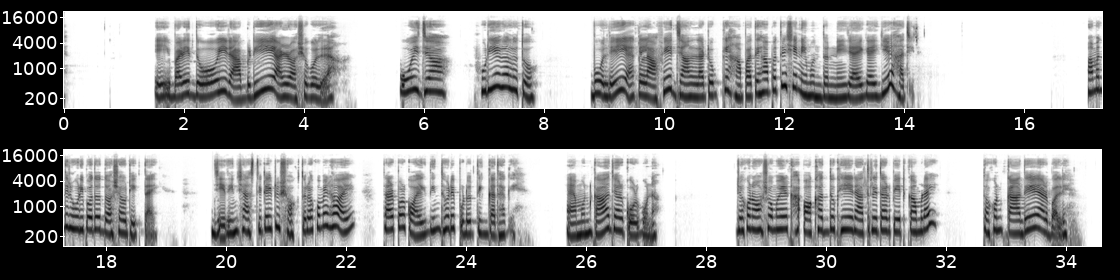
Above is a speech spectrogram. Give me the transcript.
এইবারে দই, রাবড়ি আর রসগোল্লা। ওই যা, ফুরিয়ে গেল তো। বলেই এক লাফে জানলা টপকে হাঁপাতে হাঁপাতে সে নেমন্তন্নের জায়গায় গিয়ে হাজির। আমাদের হরিপদর দশাও ঠিক তাই। যেদিন শাস্তিটা একটু শক্ত রকমের হয়, তারপর কয়েকদিন ধরে প্রতিজ্ঞা থাকে। এমন কাজ আর করব না। যখন অসময়ের অখাদ্য খেয়ে রাত্রে তার পেট কামড়ায়, তখন কাঁদে আর বলে,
